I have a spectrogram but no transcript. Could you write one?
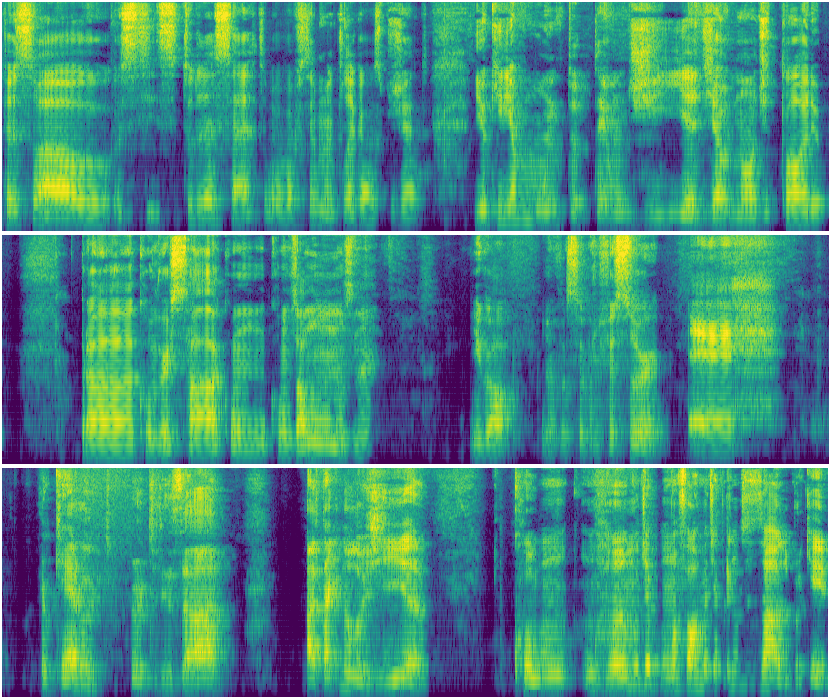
Pessoal, se, se tudo der certo, meu, vai ser muito legal esse projeto. E eu queria muito ter um dia de, no auditório para conversar com, com os alunos, né? Igual, eu vou ser professor. É. Eu quero utilizar a tecnologia como um ramo de uma forma de aprendizado, porque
